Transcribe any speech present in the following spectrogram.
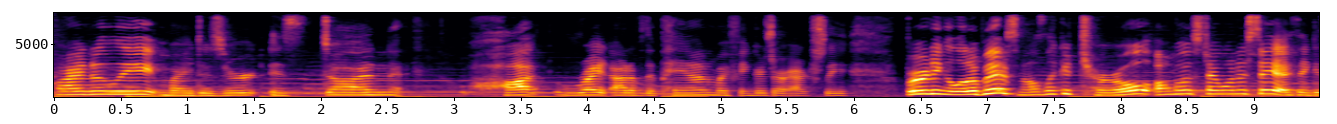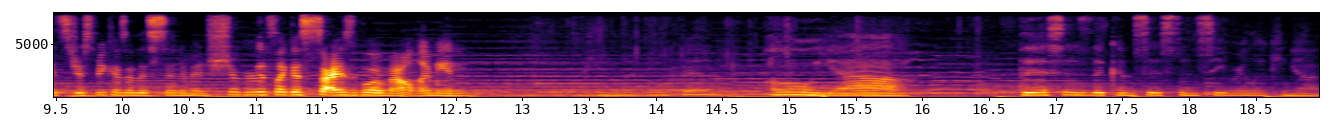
Finally, my dessert is done. Hot right out of the pan. My fingers are actually burning a little bit. It smells like a churro almost, I wanna say. I think it's just because of the cinnamon sugar. It's like a sizable amount. I mean, Oh yeah, this is the consistency we're looking at.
